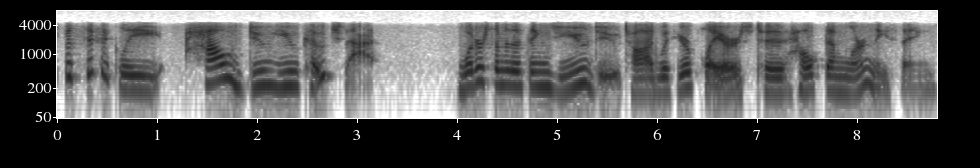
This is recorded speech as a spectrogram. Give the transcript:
specifically, how do you coach that? What are some of the things you do, Todd, with your players to help them learn these things?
